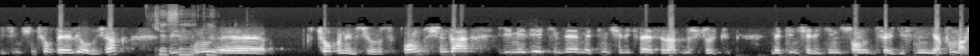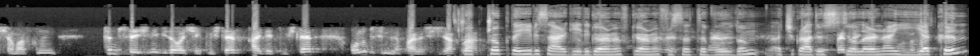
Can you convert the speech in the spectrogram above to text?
bizim için çok değerli olacak. Biz Kesinlikle. bunu e, çok önemsiyoruz. Onun dışında 27 Ekim'de Metin Çelik ve Sedat Üstürk Metin Çelik'in son sergisinin yapım aşamasının tüm sürecini videoya çekmişler, kaydetmişler. Onu bizimle paylaşacaklar. Çok çok da iyi bir sergiydi görme görme Evet, fırsatı evet. buldum. Açık radyo stüdyolarına yakın.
